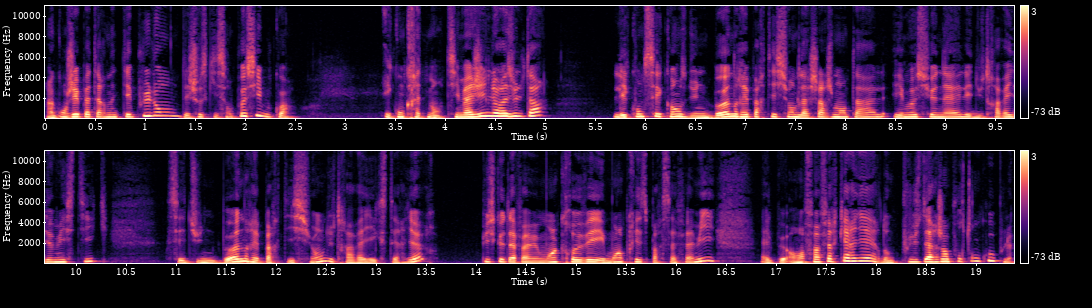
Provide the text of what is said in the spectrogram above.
un congé paternité plus long, des choses qui sont possibles, quoi. Et concrètement, t'imagines le résultat? Les conséquences d'une bonne répartition de la charge mentale, émotionnelle et du travail domestique, c'est une bonne répartition du travail extérieur. Puisque ta femme est moins crevée et moins prise par sa famille, elle peut enfin faire carrière, donc plus d'argent pour ton couple.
